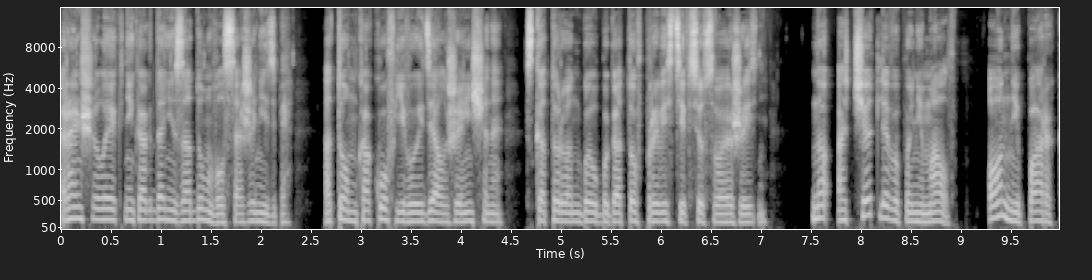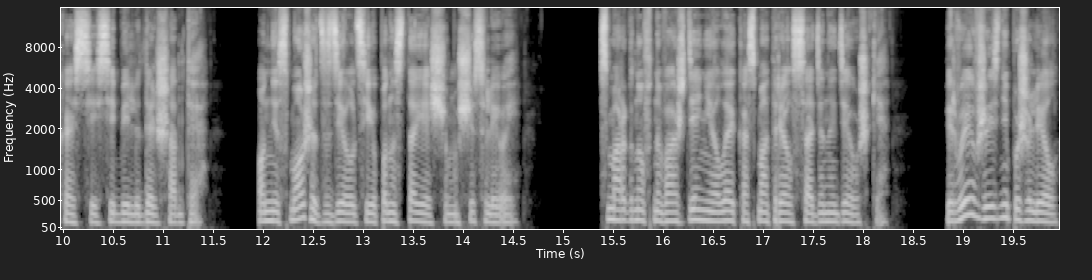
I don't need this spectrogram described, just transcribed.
Раньше Лейк никогда не задумывался о женитьбе, о том, каков его идеал женщины, с которой он был бы готов провести всю свою жизнь. Но отчетливо понимал, он не пара Кассии Сибили Дель Шанте — он не сможет сделать ее по-настоящему счастливой. Сморгнув на вождение, Лейк осмотрел ссадины девушки. Впервые в жизни пожалел,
